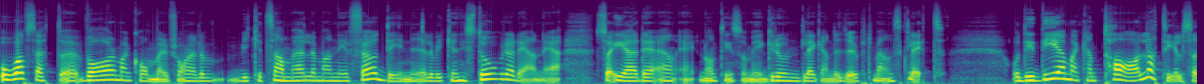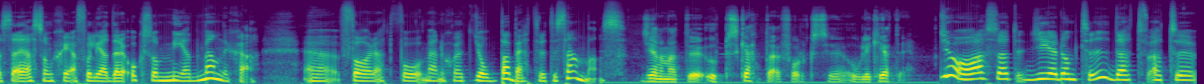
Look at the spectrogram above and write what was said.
Oavsett eh, var man kommer ifrån eller vilket samhälle man är född in i eller vilken historia det än är, så är det en, eh, någonting som är grundläggande djupt mänskligt. Och det är det man kan tala till så att säga som chef och ledare och som medmänniska eh, för att få människor att jobba bättre tillsammans. Genom att uppskatta folks olikheter? Ja, alltså att ge dem tid att, att eh,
